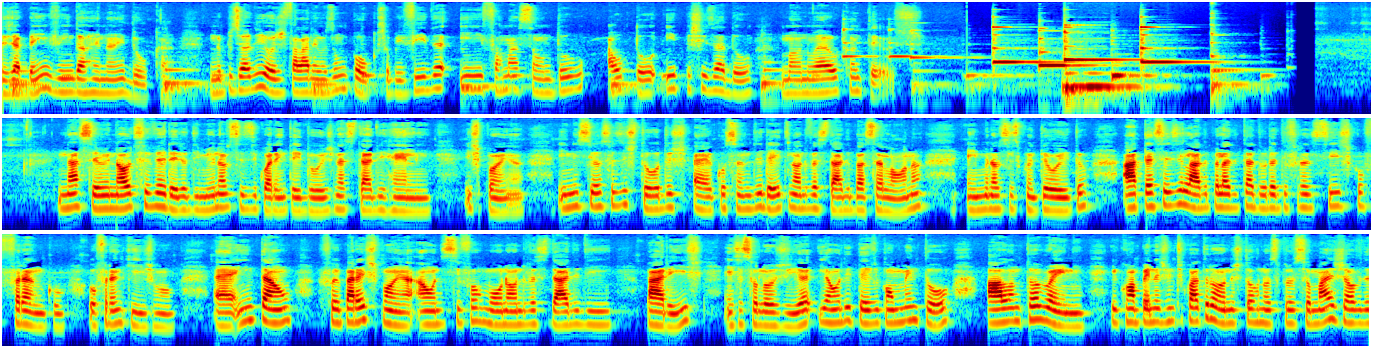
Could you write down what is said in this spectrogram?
Seja bem-vindo ao Renan Educa. No episódio de hoje falaremos um pouco sobre vida e formação do autor e pesquisador Manuel Canteus. Nasceu em 9 de fevereiro de 1942 na cidade de Henley, Espanha. Iniciou seus estudos é, cursando Direito na Universidade de Barcelona em 1958, até ser exilado pela ditadura de Francisco Franco, o franquismo. É, então, foi para a Espanha, onde se formou na Universidade de Paris, em Sociologia, e onde teve como mentor Alan Turing, e com apenas 24 anos tornou-se o professor mais jovem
